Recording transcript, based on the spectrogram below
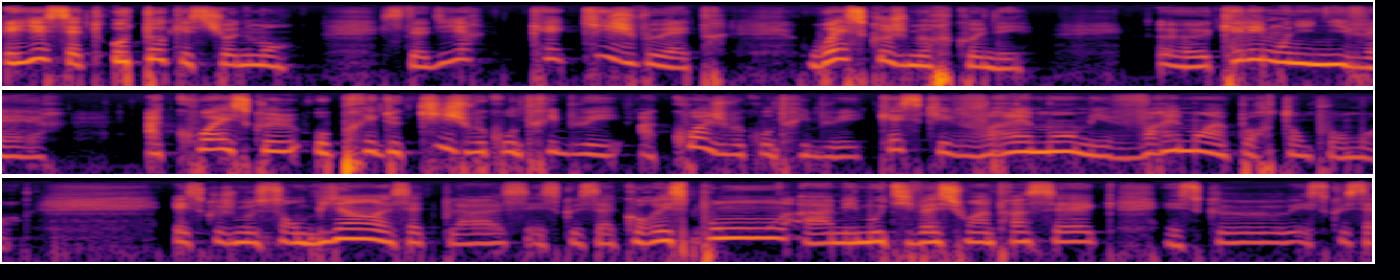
ayez cet auto-questionnement. C'est-à-dire, qui je veux être? Où est-ce que je me reconnais? Euh, Quel est mon univers? À quoi est-ce que, auprès de qui je veux contribuer, à quoi je veux contribuer, qu'est-ce qui est vraiment, mais vraiment important pour moi? Est-ce que je me sens bien à cette place? Est-ce que ça correspond à mes motivations intrinsèques? Est-ce que, est-ce que ça,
